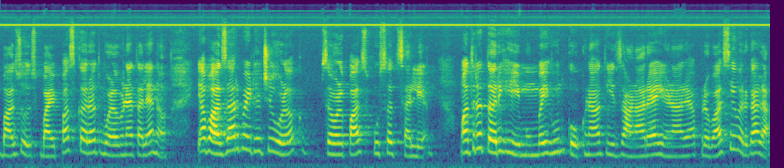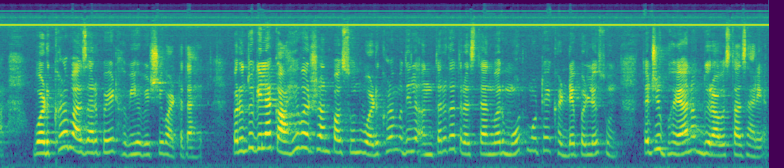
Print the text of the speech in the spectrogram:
बाजूस बायपास करत वळवण्यात आल्यानं या बाजारपेठेची ओळख जवळपास पुसत चालली आहे. मात्र तरीही मुंबईहून कोकणात जाणाऱ्या येणाऱ्या प्रवासी वर्गाला वडखळ बाजारपेठ हवी हवीशी वाटत आहे. परंतु गेल्या काही वर्षांपासून वडखळमधील अंतर्गत रस्त्यांवर मोठमोठे खड्डे पडले असून त्याची भयानक दुरावस्था झाली आहे.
